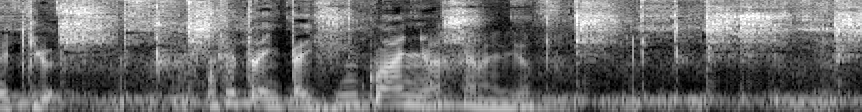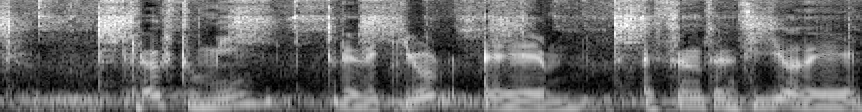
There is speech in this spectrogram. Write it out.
de Cure. Hace 35 años, Dios. Close to Me, de The Cure, eh, es un sencillo de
